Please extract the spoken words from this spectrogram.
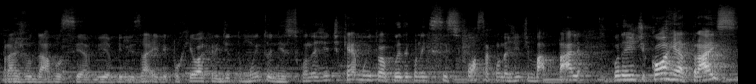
para ajudar você a viabilizar ele, porque eu acredito muito nisso. Quando a gente quer muito uma coisa, quando a gente se esforça, quando a gente batalha, quando a gente corre atrás,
